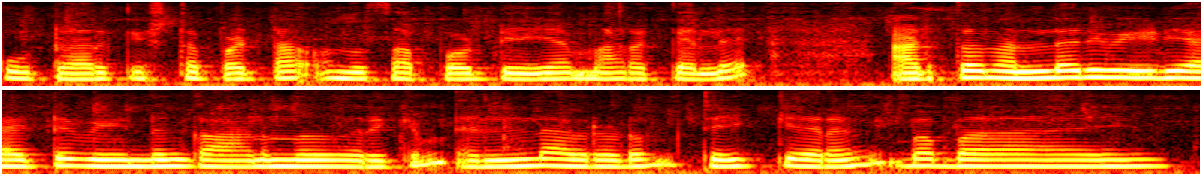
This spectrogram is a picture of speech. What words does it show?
കൂട്ടുകാർക്ക് ഇഷ്ടപ്പെട്ട ഒന്ന് സപ്പോർട്ട് ചെയ്യാൻ മറക്കല്ലേ. അടുത്ത നല്ലൊരു വീഡിയോ ആയിട്ട് വീണ്ടും കാണുന്നത് വരയ്ക്കും എല്ലാവരോടും ടേക്ക് കെയർ ആൻഡ് ബൈ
